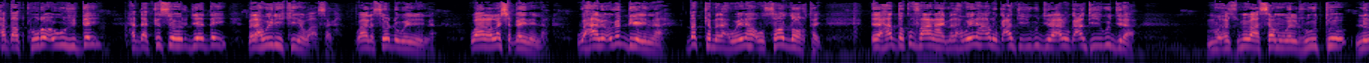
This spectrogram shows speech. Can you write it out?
haddaad kuuro ugu riday haddaad ka soo horjeeday madaxweynihii kenya waa asaga. Waana soo dhoweynaynaa waana la shaqaynaynaa waxaana oga digaynaa dadka madaxweynaha uu soo doortay ee hadda ku faanahay madaxweynaha anuu gacantii iigu jiraa anuu gacantii iigu jiraa muxusmiwaa samuel ruuto nin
